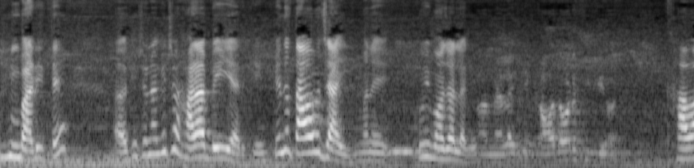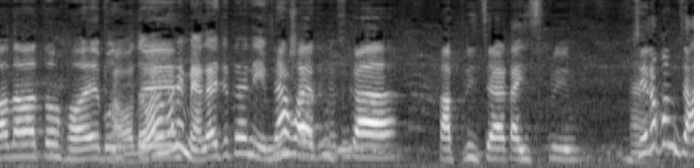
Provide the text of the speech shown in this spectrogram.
বাড়িতে। কিছু না কিছু হারাবেই আর কি। কিন্তু তাও যাই মানে খুবই মজা লাগে। খাওয়া দাওয়া তো হয় খাওয়া দাওয়া মানে মেলায় যেতে হয় না এমনি হয় ফুচকা পাপড়ি চাট আইসক্রিম যেরকম যা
